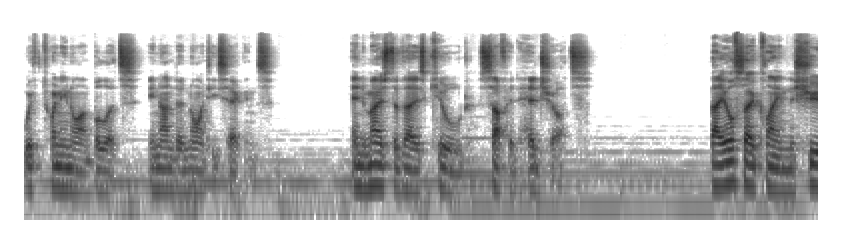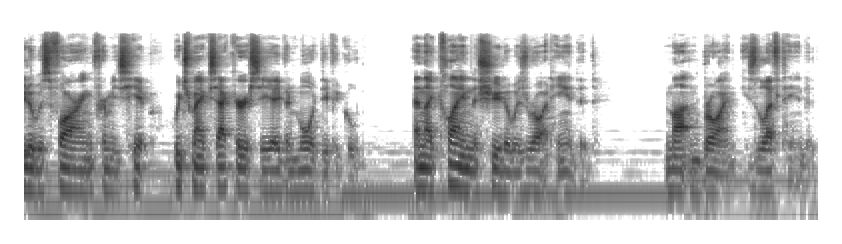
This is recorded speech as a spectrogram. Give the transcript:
with 29 bullets in under 90 seconds, and most of those killed suffered headshots. They also claim the shooter was firing from his hip, which makes accuracy even more difficult, and they claim the shooter was right handed. Martin Bryant is left handed.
